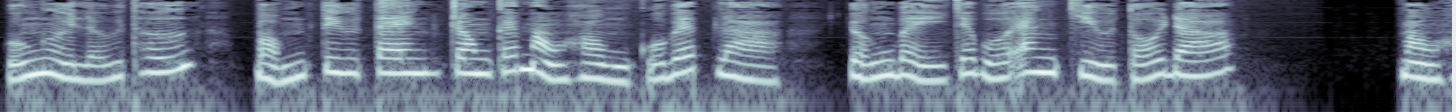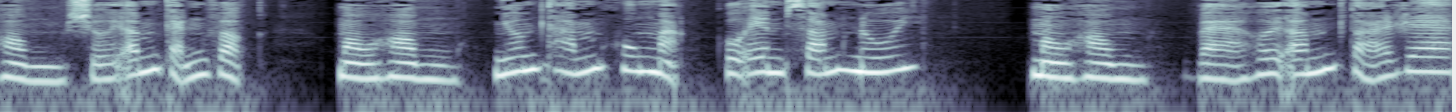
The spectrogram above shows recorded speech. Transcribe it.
của người lữ thứ bỗng tiêu tan trong cái màu hồng của bếp lò, chuẩn bị cho bữa ăn chiều tối đó. Màu hồng sưởi ấm cảnh vật, màu hồng nhuốm thắm khuôn mặt cô em xóm núi, màu hồng và hơi ấm tỏa ra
